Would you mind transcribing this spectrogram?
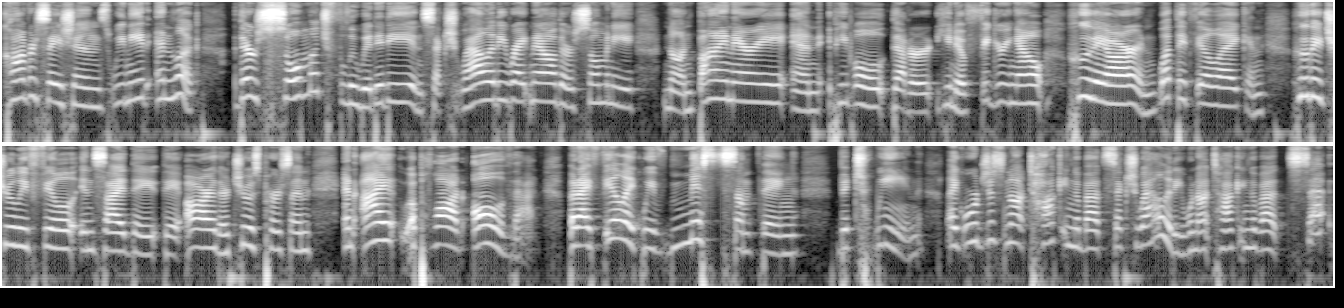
conversations. We need and look, there's so much fluidity and sexuality right now. There's so many non-binary and people that are, you know, figuring out who they are and what they feel like and who they truly feel inside they they are, their truest person. And I applaud all of that. But I feel like we've missed something between. Like we're just not talking about sexuality. We're not talking about se-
